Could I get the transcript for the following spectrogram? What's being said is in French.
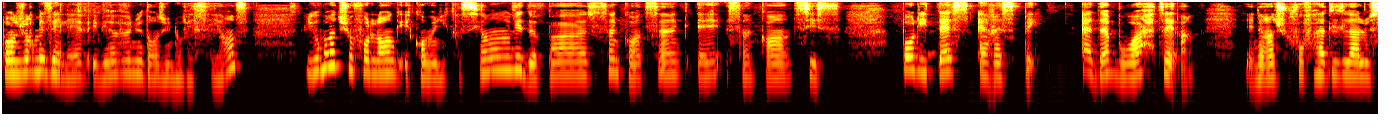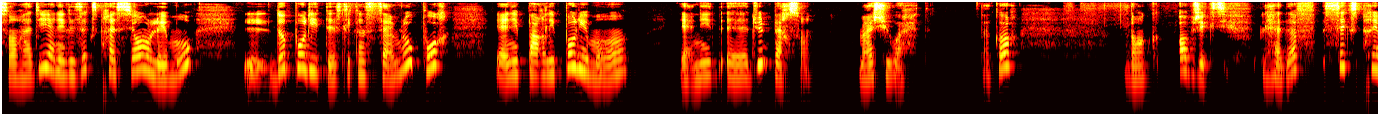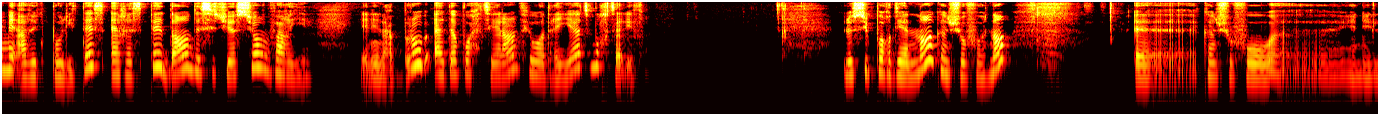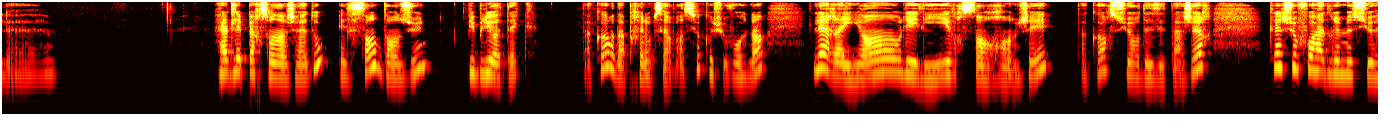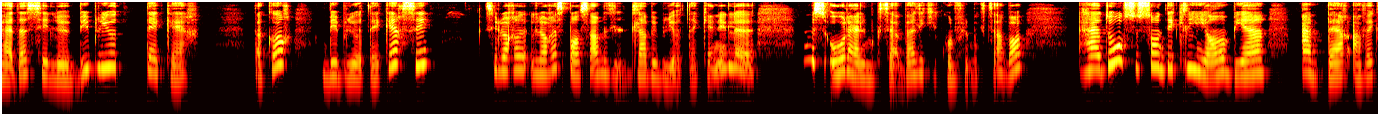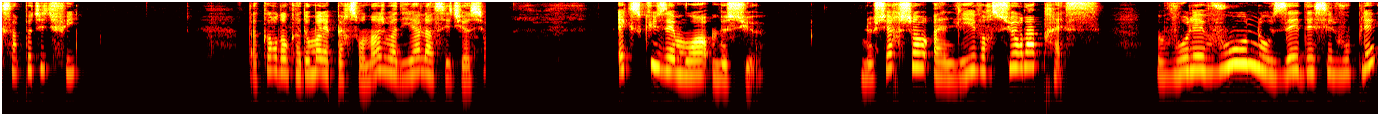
Bonjour mes élèves et bienvenue dans une nouvelle séance. اليوم غنشوفوا langue et communication les deux pages 55 et 56 politesse et respect أدب واحترام يعني غنشوفوا في هاد لا لوسون هادي يعني les expressions les mots de politesse اللي كنستعملوا pour يعني parler poliment يعني d'une personne مع شي واحد d'accord donc, objectif. الهدف s'exprimer avec politesse et respect dans des situations variées. يعني نعبروا بأدب واحترام في وضعيات مختلفة. لو سيبور ديالنا كنشوفو هنا آه كنشوفو آه يعني ال هاد لي بيرسوناج هادو ils sont dans une bibliothèque d'accord d'après l'observation كنشوفو هنا les rayons les livres sont rangés d'accord sur des étagères كنشوفوا هذا لو مسيو هذا سي لو بيبليوتيكير داكوغ بيبليوتيكير سي سي لو ريسبونسابل د لا بيبليوتيك يعني المسؤول على المكتبه اللي كيكون في المكتبه هادو سو سون دي كليون بيان ان بير افيك سا بوتيت في داكوغ دونك هادوما لي بيرسوناج وهادي هي لا سيتوياسيون Excusez-moi, monsieur. Nous cherchons un livre sur la presse. Voulez-vous nous aider, s'il vous plaît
